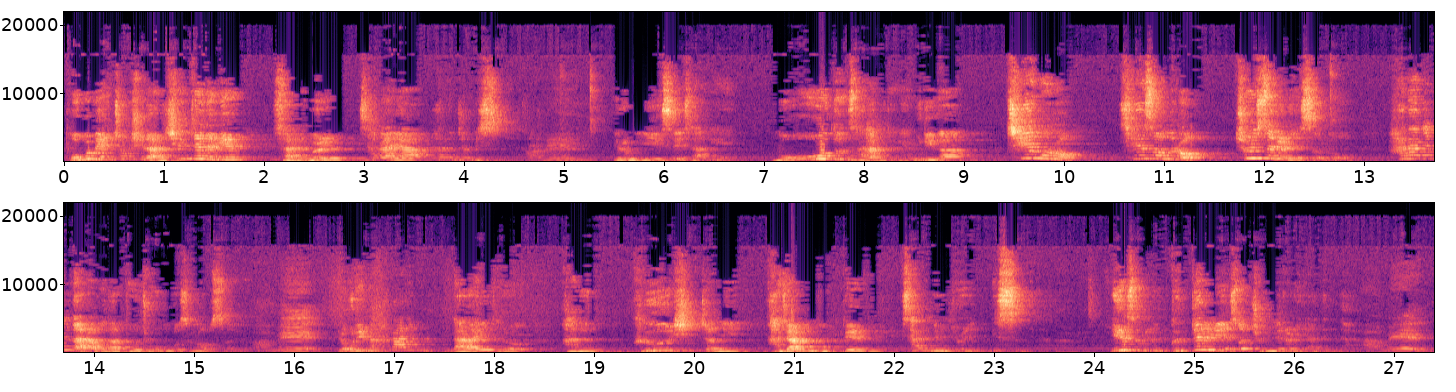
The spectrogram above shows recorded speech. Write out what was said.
복음에 충실한 실제적인 삶을 살아야 하는 줄 믿습니다. 아멘. 여러분 이 세상에 모든 사람 중에 우리가 최고로 최선으로 출세를 했어도 하나님 나라보다 더 좋은 곳은 없어요. 아멘. 우리는 하나님 나라에 들어가는 그 시점이 가장 복된 삶인 줄 우리는 그때를 위해서 준비를 해야 된다. 아멘.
